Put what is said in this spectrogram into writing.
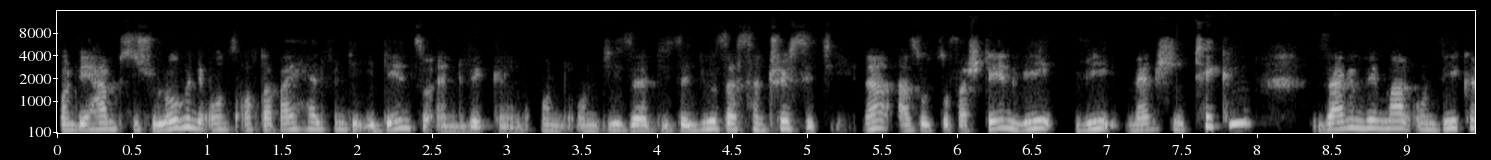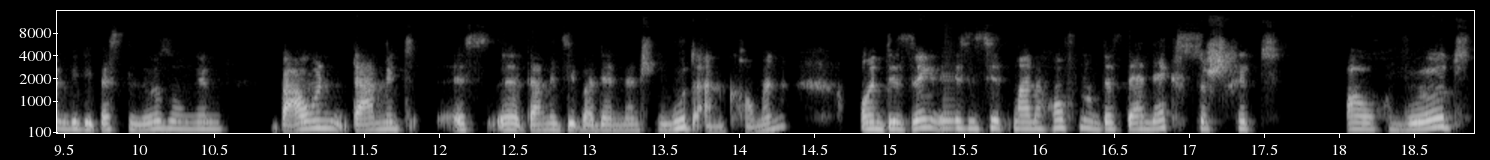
Und wir haben Psychologen, die uns auch dabei helfen, die Ideen zu entwickeln und, und diese, diese User-Centricity, ne? also zu verstehen, wie, wie Menschen ticken, sagen wir mal, und wie können wir die besten Lösungen bauen, damit, es, äh, damit sie bei den Menschen gut ankommen. Und deswegen ist es jetzt meine Hoffnung, dass der nächste Schritt auch wird,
